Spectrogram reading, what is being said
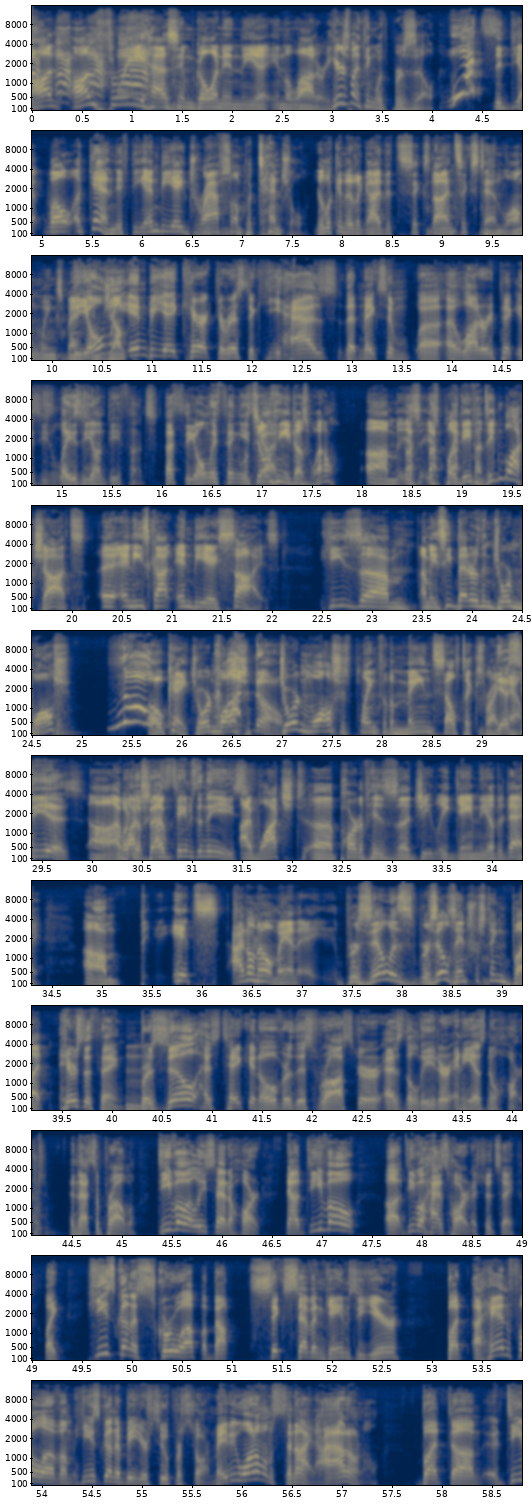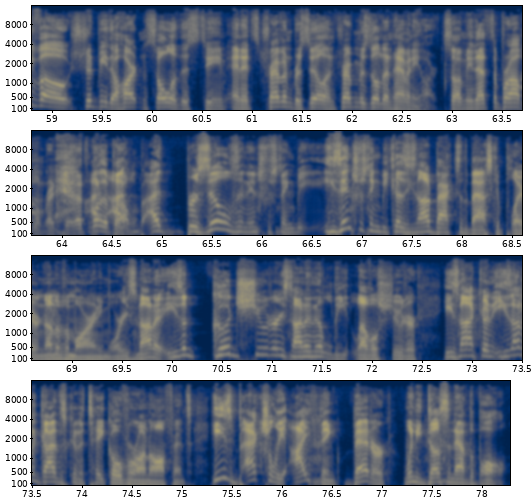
on on three has him going in the uh, in the lottery. Here's my thing with Brazile. What? Yeah. Well, again, if the NBA drafts on potential, you're looking at a guy that's 6'9", 6'10", long wingspan. The only jump. NBA characteristic he has that makes him uh, a lottery pick is he's lazy on defense. That's the only thing Well, it's the only thing he does well. Um, is, is play defense. He can block shots, and he's got NBA size. He's, um, I mean, is he better than Jordan Walsh? No. Okay, Jordan God, Walsh. no. Jordan Walsh is playing for the Maine Celtics right yes, now. Yes, he is. Uh, I One watched. of the best I, teams in the East. I watched uh, part of his uh, G League game the other day. Um, it's I don't know, man. Brazile is Brazile's interesting, but Here's the thing: Hmm. Brazile has taken over this roster as the leader, and he has no heart, and that's a problem. Devo at least had a heart. Now Devo, uh, Devo has heart, I should say. Like he's gonna screw up about six, seven games a year, but a handful of them, he's gonna be your superstar. Maybe one of them's tonight. I, I don't know. But um, Devo should be the heart and soul of this team, and it's Trevon Brazile, and Trevon Brazile didn't have any heart. So I mean, that's the problem right there. That's one of the I- I- problems. I, Brazile's an interesting. He's interesting because he's not a back to the basket player. None of them are anymore. He's not a. He's a good shooter. He's not an elite level shooter. He's not going. to He's not a guy that's going to take over on offense. He's actually, I think, better when he doesn't have the ball.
